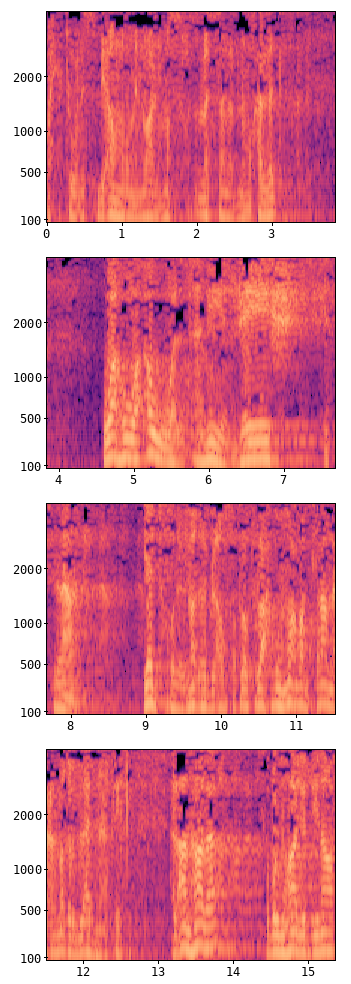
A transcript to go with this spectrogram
وهي تونس بأمر من والي مصر مسلم بن مخلد. وهو أول أمير جيش إسلامي. يدخل المغرب الأوسط. لو تلاحظون معظم كلامنا عن المغرب الأدنى أفريقيا الآن هذا أبو المهاجر دينار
